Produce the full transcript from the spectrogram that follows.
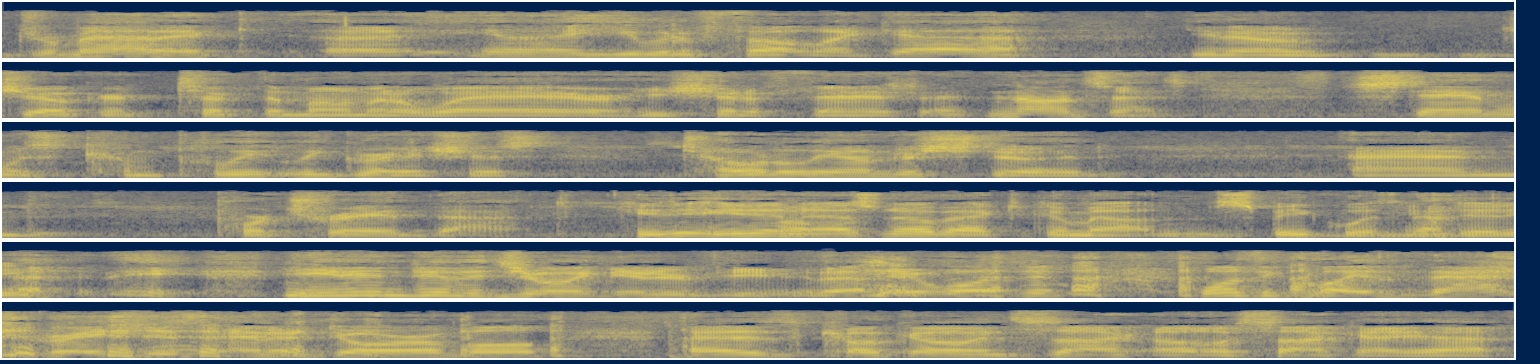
dramatic, uh, you know, he would have felt like, ah, you know, Joker took the moment away or he should have finished. Nonsense. Stan was completely gracious, totally understood, and portrayed that. he, he didn't Oh. ask Novak to come out and speak with him, did he? he, he didn't do the joint interview. That it wasn't wasn't quite that gracious and adorable as Coco and Sa- oh, Osaka. Yeah.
